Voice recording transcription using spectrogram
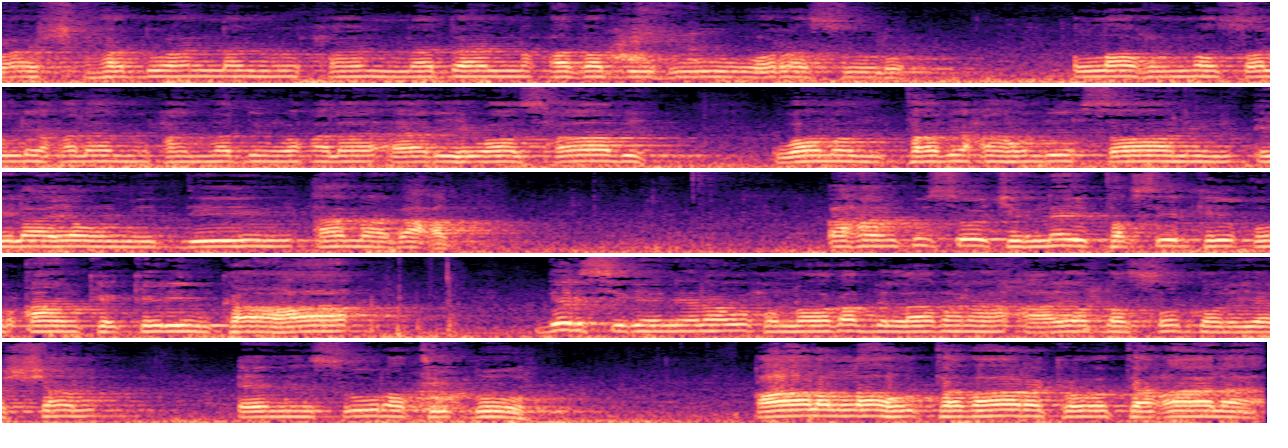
وأشهد أن محمدا عبده ورسوله. اللهم صل على محمد وعلى آله وأصحابه ومن تبعهم بإحسان إلى يوم الدين. أما بعد waxaan ku soo jirnay tafsiirkii qur-aanka kariimka ahaa درسينا وحو نوغا بلابنا آيات الصدن يشان من سورة الضور قال الله تبارك وتعالى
